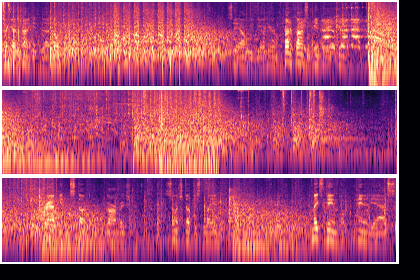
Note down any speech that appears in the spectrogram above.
That guy's trying to get that help back. See how we go here. I'm trying to find some people to kill. Crab getting stuck in garbage. So much stuff just laying the fuck around. Makes the game a pain in the ass.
